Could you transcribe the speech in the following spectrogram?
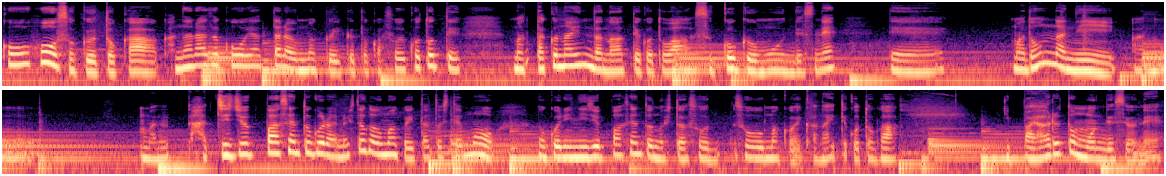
功法則とか必ずこうやったらうまくいくとかそういうことって全くないんだなっていうことはすっごく思うんですね。で、まあ、どんなにあの、まあ、80%ぐらいの人がうまくいったとしても残り20%の人はそうそううまくはいかないってことがいっぱいあると思うんですよね。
